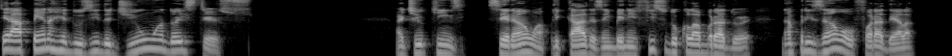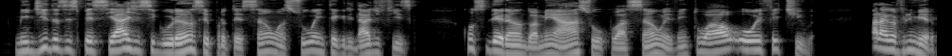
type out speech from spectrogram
terá a pena reduzida de 1 a 2 terços. Artigo 15. Serão aplicadas em benefício do colaborador, na prisão ou fora dela, medidas especiais de segurança e proteção à sua integridade física, considerando ameaça ou coação eventual ou efetiva. Parágrafo 1.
